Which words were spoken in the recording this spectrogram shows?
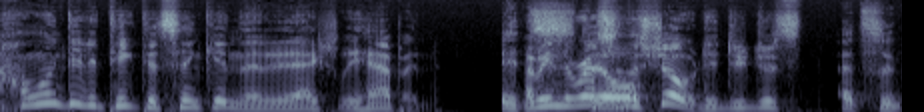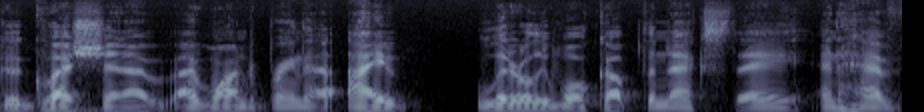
how long did it take to sink in that it actually happened? It's I mean, the rest of the show. Did you just? That's a good question. I, I wanted to bring that. I literally woke up the next day and have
